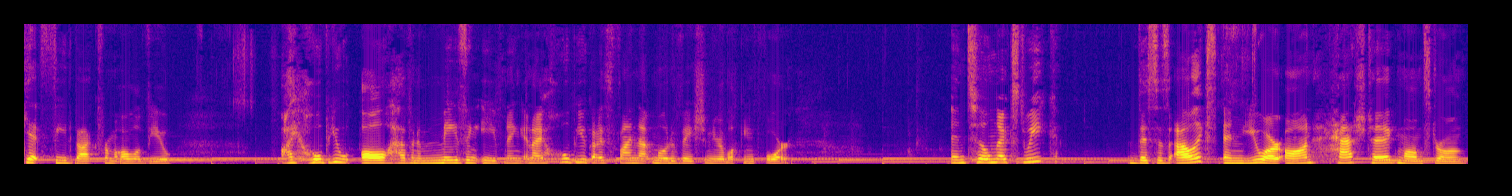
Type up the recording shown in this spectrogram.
get feedback from all of you. I hope you all have an amazing evening, and I hope you guys find that motivation you're looking for. Until next week, this is Alex, and you are on hashtag MomStrong.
